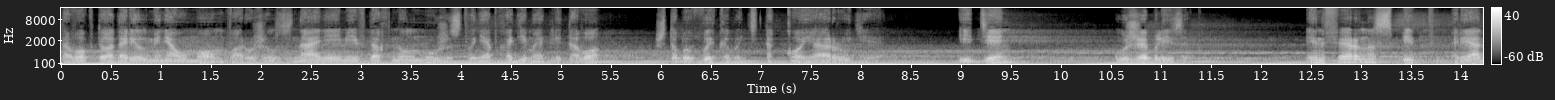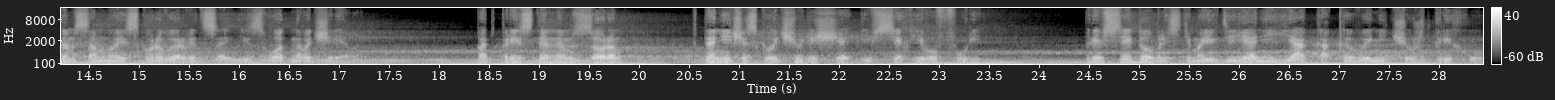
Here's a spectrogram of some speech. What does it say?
того, кто одарил меня умом, вооружил знаниями и вдохнул мужество, необходимое для того, чтобы выковать такое орудие. И день уже близок. Инферно спит рядом со мной и скоро вырвется из водного чрева. Под пристальным взором хтонического чудища и всех его фурий. При всей доблести моих деяний я, как и вы, не чужд греху,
